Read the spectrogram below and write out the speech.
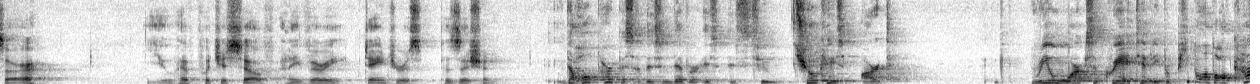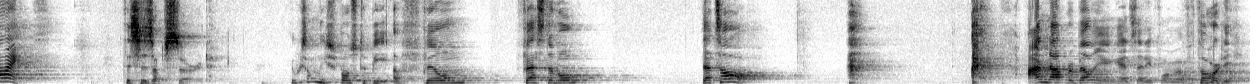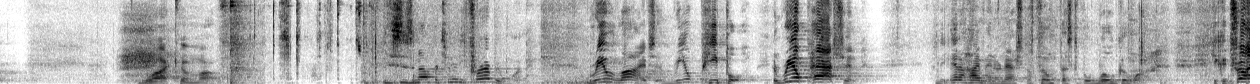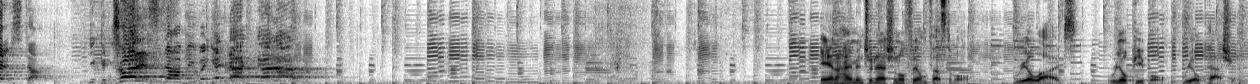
Sir, you have put yourself in a very dangerous position. The whole purpose of this endeavor is, is to showcase art, real works of creativity for people of all kinds. This is absurd. It was only supposed to be a film festival. That's all. I'm not rebelling against any form of authority. Lock him up. This is an opportunity for everyone. Real lives and real people and real passion. And the Anaheim International Film Festival will go on. You can try to stop. You can try to stop me, but you're not gonna! Anaheim International Film Festival. Real lives, real people, real passion.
